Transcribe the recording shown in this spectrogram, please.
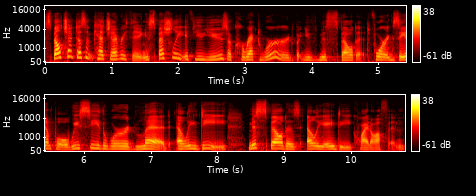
Spell check doesn't catch everything, especially if you use a correct word but you've misspelled it. For example, we see the word lead, L-E-D, misspelled as L-E-A-D quite often.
